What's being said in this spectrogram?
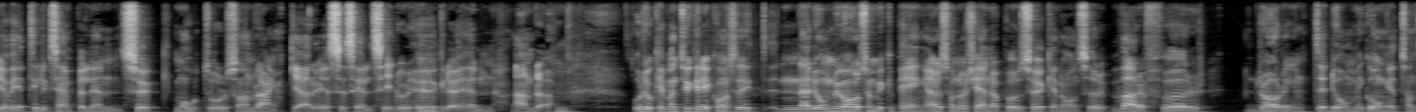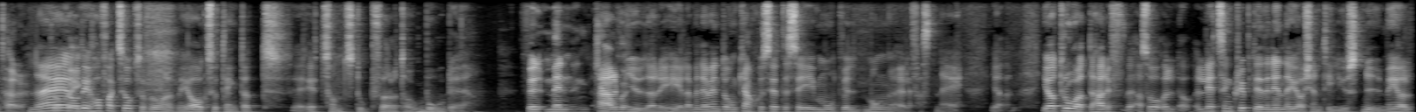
jag vet till exempel en sökmotor som rankar SSL-sidor högre än andra. Och då kan man tycka det är konstigt när de nu har så mycket pengar som de tjänar på sökannonser. Varför drar inte de igång ett sånt här Nej, projekt? och det har faktiskt också förvånat mig. Jag har också tänkt att ett sånt stort företag borde För, men kanske... erbjuda det hela. Men jag vet inte, de kanske sätter sig emot väldigt många, eller fast nej. Jag, jag tror att det här är... Alltså, Let's Encrypt är den enda jag känner till just nu, men jag,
